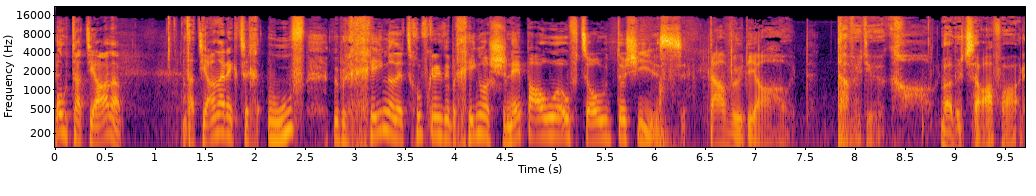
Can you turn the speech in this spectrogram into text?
Oh, Tatjana. Tatjana regt sich auf über Kinder, hat sich aufgeregt über Kinder, die Schneeballen auf das Auto schiessen. da würde ich anhalten. Da würde ich wirklich anhalten. Was würdest du anfahren?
